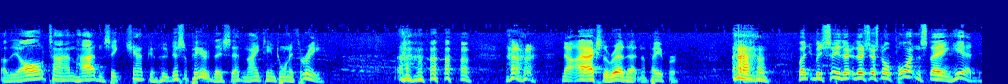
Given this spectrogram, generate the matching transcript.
of the all time hide and seek champion who disappeared, they said, in 1923. now, I actually read that in the paper. but, but you see, there, there's just no point in staying hid.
